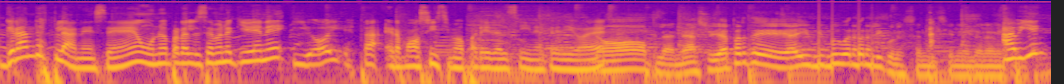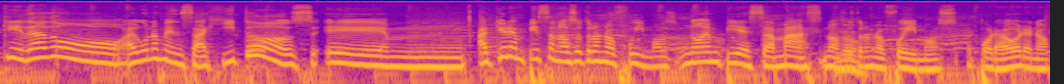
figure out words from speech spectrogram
Grandes planes, ¿eh? Uno para la semana que viene y hoy está hermosísimo para ir al cine, te digo, ¿eh? No, planazo. Y aparte hay muy buenas películas en el cine también. Habían quedado algunos mensajitos. eh, ¿A qué hora empieza? Nosotros no fuimos. No empieza más. Nosotros no, No. fuimos. Por ahora no.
